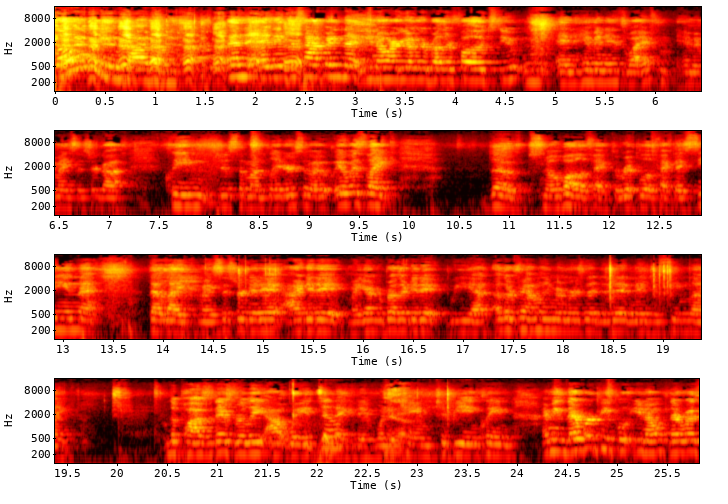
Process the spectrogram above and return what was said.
lonely without him. And and it just happened that, you know, our younger brother followed suit and, and him and his wife, him and my sister got clean just a month later. So it, it was like the snowball effect, the ripple effect. I seen that that like my sister did it, I did it, my younger brother did it, we had other family members that did it and it just seemed like the positive really outweighed the negative when Yeah. it came to being clean. I mean, there were people, you know, there was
